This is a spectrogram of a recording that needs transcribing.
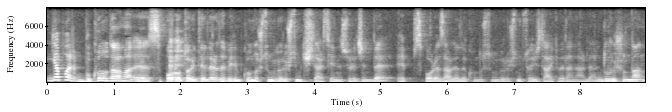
yaparım. Bu konuda ama e, spor otoriteleri de benim konuştuğum, görüştüğüm kişiler senin sürecinde hep spor yazarlarıyla konuştuğum, görüştüğüm süreci takip edenlerle hani duruşundan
